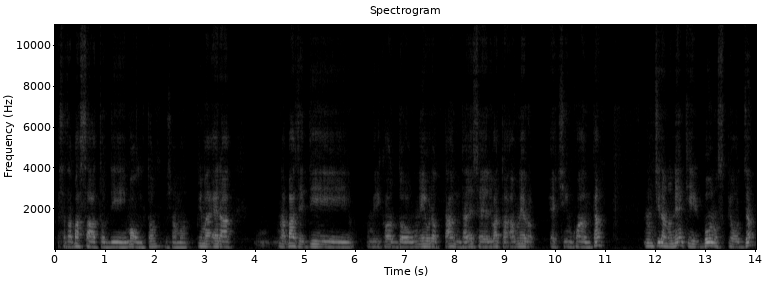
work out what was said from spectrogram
è stato abbassato di molto diciamo prima era una base di non mi ricordo 1,80 euro adesso è arrivato a 1,50 euro non ci danno neanche il bonus pioggia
